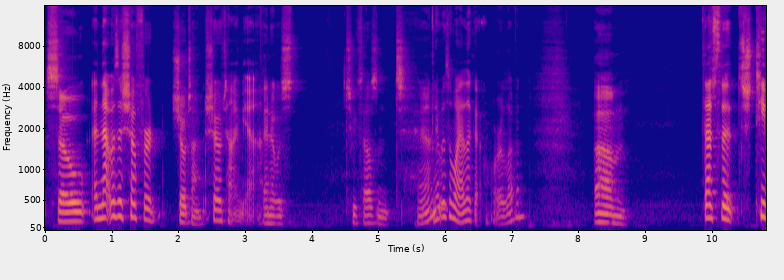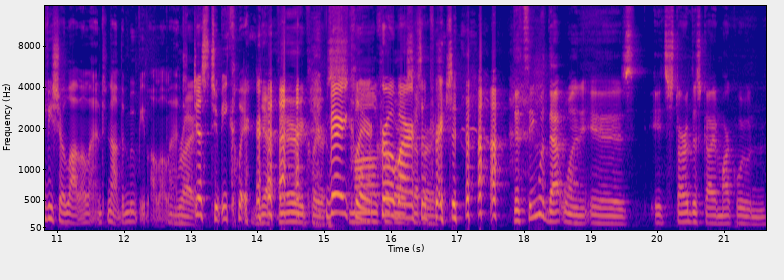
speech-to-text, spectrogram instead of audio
So and that was a show for Showtime, Showtime. Yeah, and it was 2010 it was a while ago. or 11. Um, That's the TV show La La Land, not the movie La La Land. Right. Just to be clear. yeah, very clear. Very Small clear. Crowbar, separation. separation. The thing with that one is it starred this guy Mark Wootton,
